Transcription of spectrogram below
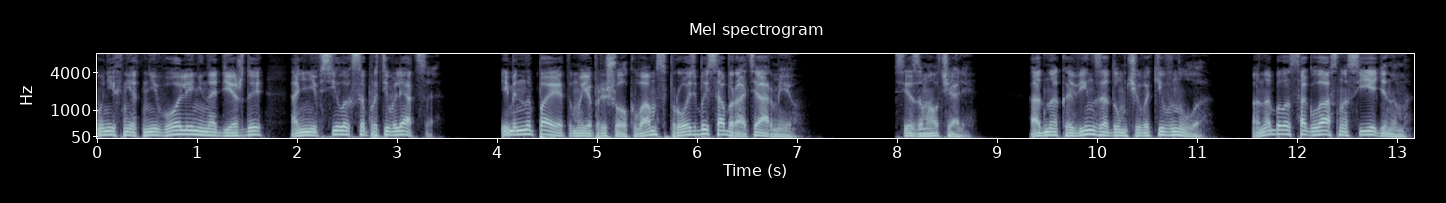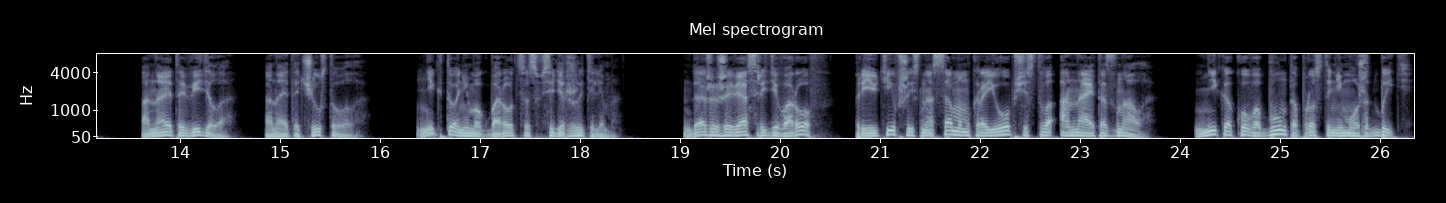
У них нет ни воли, ни надежды, они не в силах сопротивляться. Именно поэтому я пришел к вам с просьбой собрать армию». Все замолчали. Однако Вин задумчиво кивнула. Она была согласна с Единым. Она это видела, она это чувствовала. Никто не мог бороться с Вседержителем. Даже живя среди воров, приютившись на самом краю общества, она это знала. Никакого бунта просто не может быть.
